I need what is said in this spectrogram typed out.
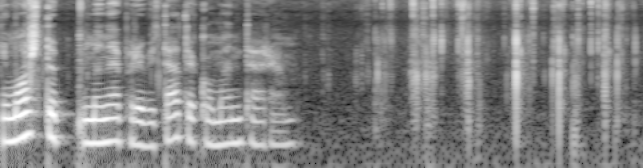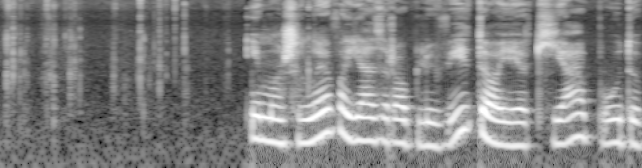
І можете мене привітати коментарем. І, можливо, я зроблю відео, як я буду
